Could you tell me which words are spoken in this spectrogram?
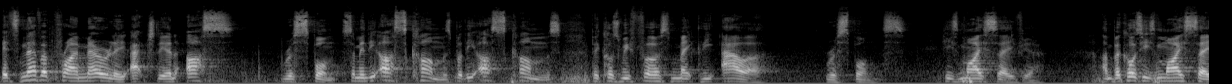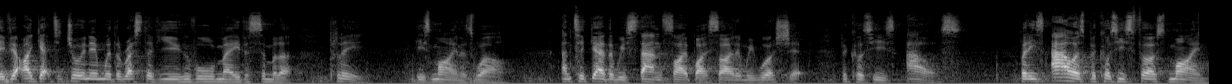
It's never primarily actually an us response. I mean, the us comes, but the us comes because we first make the our response. He's my Savior. And because He's my Savior, I get to join in with the rest of you who've all made a similar plea. He's mine as well. And together we stand side by side and we worship because He's ours. But He's ours because He's first mine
